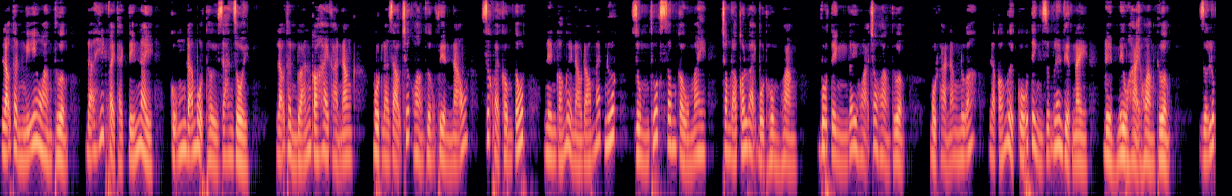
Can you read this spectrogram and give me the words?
lão thần nghĩ hoàng thượng đã hít phải thạch tín này cũng đã một thời gian rồi. Lão thần đoán có hai khả năng, một là dạo trước hoàng thượng phiền não, sức khỏe không tốt, nên có người nào đó mách nước, dùng thuốc sông cầu may, trong đó có loại bột hùng hoàng, vô tình gây họa cho hoàng thượng. Một khả năng nữa là có người cố tình dựng lên việc này để mưu hại hoàng thượng. Giữa lúc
